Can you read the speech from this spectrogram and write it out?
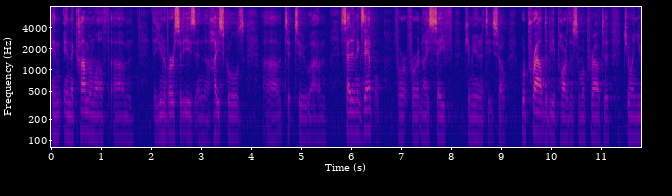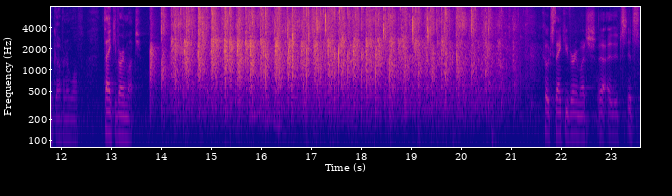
in, in the Commonwealth, um, the universities and the high schools, uh, to, to um, set an example for, for a nice, safe community. So we're proud to be a part of this, and we're proud to join you, Governor Wolf. Thank you very much. Coach, thank you very much. Uh, It's, it's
